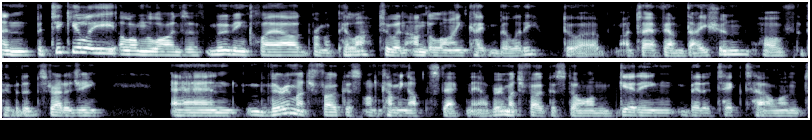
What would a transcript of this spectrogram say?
and particularly along the lines of moving cloud from a pillar to an underlying capability, to a, I'd say, a foundation of the pivoted strategy. And very much focused on coming up the stack now, very much focused on getting better tech talent,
